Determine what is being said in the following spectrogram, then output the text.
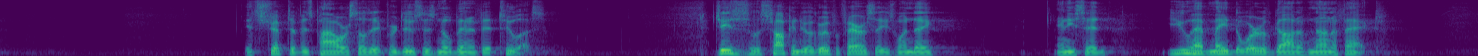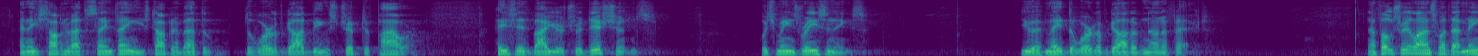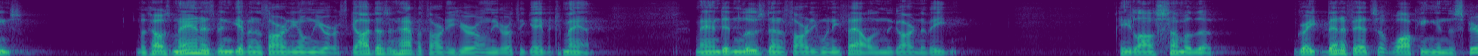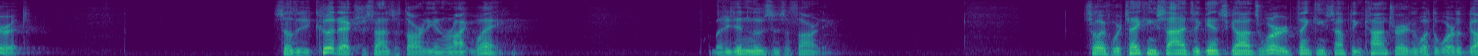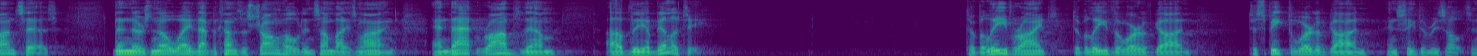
It's stripped of his power so that it produces no benefit to us. Jesus was talking to a group of Pharisees one day, and he said, You have made the word of God of none effect. And he's talking about the same thing. He's talking about the the Word of God being stripped of power. He says, by your traditions, which means reasonings, you have made the Word of God of none effect. Now, folks, realize what that means. Because man has been given authority on the earth. God doesn't have authority here on the earth, He gave it to man. Man didn't lose that authority when he fell in the Garden of Eden. He lost some of the great benefits of walking in the Spirit so that he could exercise authority in the right way. But he didn't lose his authority. So if we're taking sides against God's word, thinking something contrary to what the word of God says, then there's no way that becomes a stronghold in somebody's mind. And that robs them of the ability to believe right, to believe the word of God, to speak the word of God, and see the results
